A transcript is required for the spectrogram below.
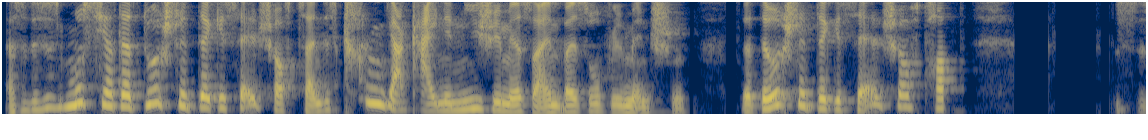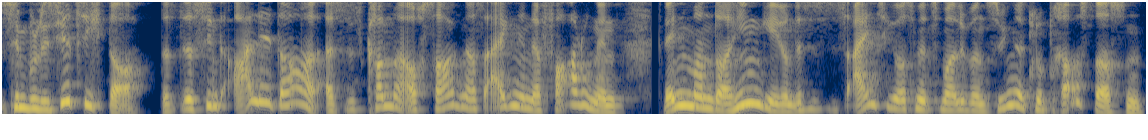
Also das ist, muss ja der Durchschnitt der Gesellschaft sein. Das kann ja keine Nische mehr sein bei so vielen Menschen. Der Durchschnitt der Gesellschaft hat symbolisiert sich da. Das, das sind alle da. Also das kann man auch sagen aus eigenen Erfahrungen. Wenn man da hingeht, und das ist das Einzige, was wir jetzt mal über den Swingerclub rauslassen,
